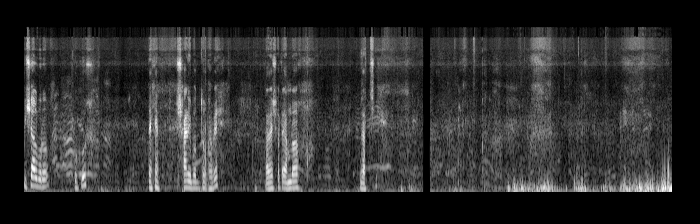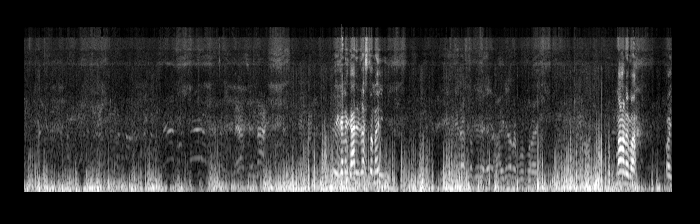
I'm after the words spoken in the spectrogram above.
বিশাল বড় পুকুর। দেখেন সারিবদ্ধভাবে। তাদের সাথে আমরাও যাচ্ছি এখানে গাড়ির রাস্তা নাই। মা রে বা কয়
